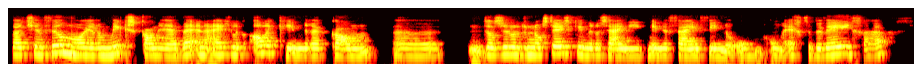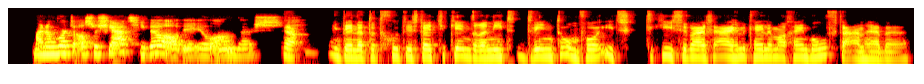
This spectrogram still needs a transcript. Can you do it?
dat je een veel mooiere mix kan hebben en eigenlijk alle kinderen kan. Uh, dan zullen er nog steeds kinderen zijn die het minder fijn vinden om, om echt te bewegen. Maar dan wordt de associatie wel alweer heel anders. Ja, ik denk dat het goed is dat je kinderen niet dwingt om voor iets te kiezen waar ze eigenlijk helemaal geen behoefte aan hebben.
